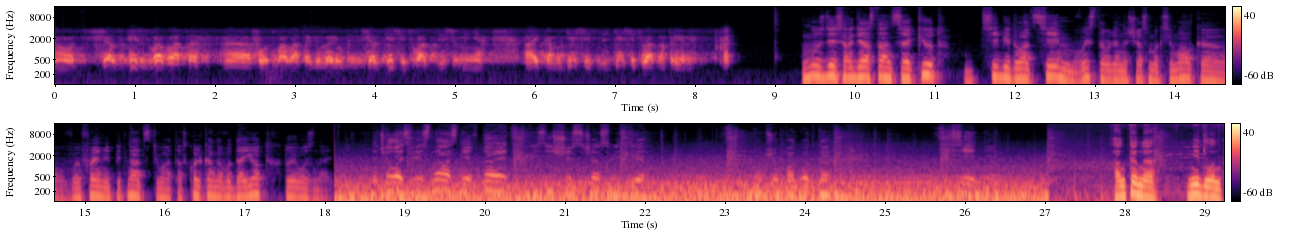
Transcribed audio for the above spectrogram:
Вот. Сейчас здесь 2 ватта, фу, 2 ватта говорю, сейчас 10 ватт здесь у меня. Айком 10, 10 ватт на приеме. Ну, здесь радиостанция Qt CB27 выставлена сейчас максималка в FM 15 ватт. А сколько она выдает, кто его знает. Началась весна, снег тает, грязище сейчас везде. В общем, погодка весенняя. Антенна Midland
